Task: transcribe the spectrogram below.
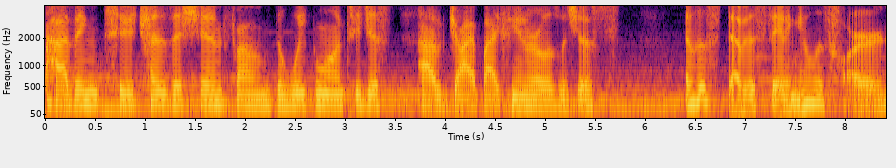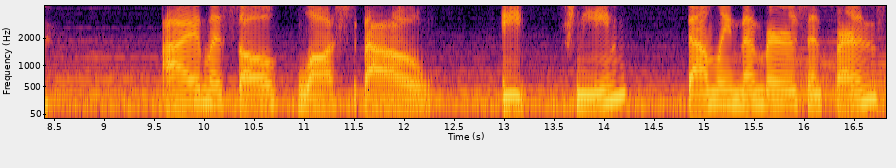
having to transition from the week long to just have drive by funerals was just it was devastating. It was hard. I myself lost about 18 family members and friends.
